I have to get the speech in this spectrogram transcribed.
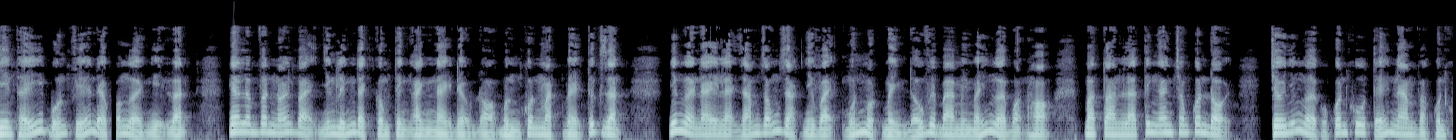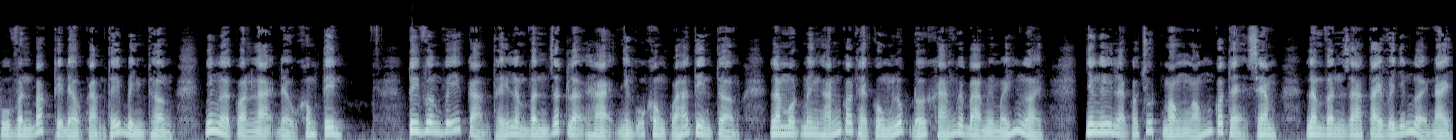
nhìn thấy bốn phía đều có người nghị luận, nghe lâm vân nói vậy, những lính đạch công tinh anh này đều đỏ bừng khuôn mặt về tức giận. Những người này lại dám dõng dạc như vậy, muốn một mình đấu với ba mươi mấy người bọn họ, mà toàn là tinh anh trong quân đội. Trừ những người của quân khu tế nam và quân khu vân bắc thì đều cảm thấy bình thường, những người còn lại đều không tin tuy vương vĩ cảm thấy lâm vân rất lợi hại nhưng cũng không quá tin tưởng là một mình hắn có thể cùng lúc đối kháng với ba mươi mấy người. Nhưng y lại có chút mong ngóng có thể xem lâm vân ra tay với những người này.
